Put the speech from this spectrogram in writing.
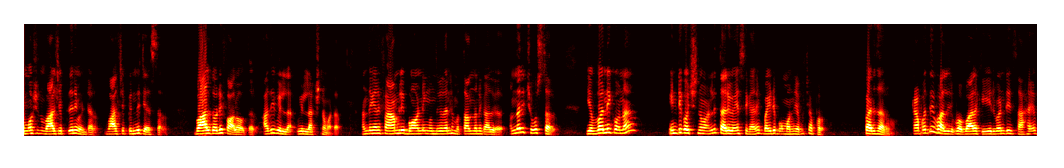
ఎమోషన్ వాళ్ళు చెప్తేనే వింటారు. వాళ్ళు చెప్పింది చేస్తారు. వాళ్ళతోటి ఫాలో అవుతారు. అది వీళ్ళ వీళ్ళ లక్షణం అనమాట అందుకని ఫ్యామిలీ బాండింగ్ ఉంది కదంటే మొత్తం అందరినీ కాదు కదా. అందరినీ చూస్తారు. ఎవరిని కొన్నా ఇంటికి వచ్చిన వాళ్ళని తరివేసి కానీ బయట పోమని చెప్పి చెప్పరు. పెడతారు. కాకపోతే వాళ్ళు వాళ్ళకి ఎటువంటి సహాయం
